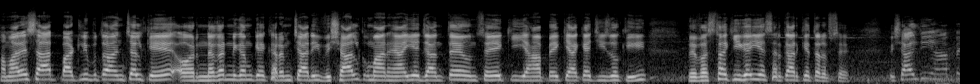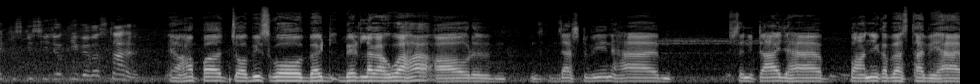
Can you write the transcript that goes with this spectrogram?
हमारे साथ पाटलिपुत्र अंचल के और नगर निगम के कर्मचारी विशाल कुमार हैं। आइए जानते हैं उनसे कि यहाँ पे क्या क्या चीज़ों की व्यवस्था की गई है सरकार की तरफ़ से। विशाल जी, यहाँ पे किस किस चीज़ों की व्यवस्था है? यहाँ पर 24 गो बेड बेड लगा हुआ है और डस्टबिन है सैनिटाइज है पानी का व्यवस्था भी है।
